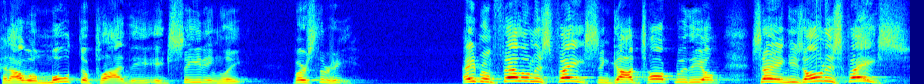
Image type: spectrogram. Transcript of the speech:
and I will multiply thee exceedingly. Verse 3 Abram fell on his face, and God talked with him, saying, He's on his face.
